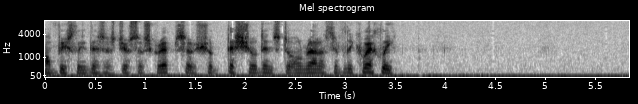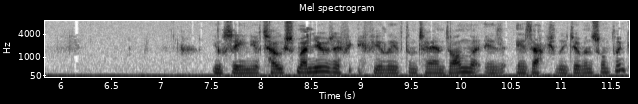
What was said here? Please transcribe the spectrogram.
Obviously this is just a script so should this should install relatively quickly. You'll see in your toast menus if, if you leave them turned on that is, is actually doing something.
